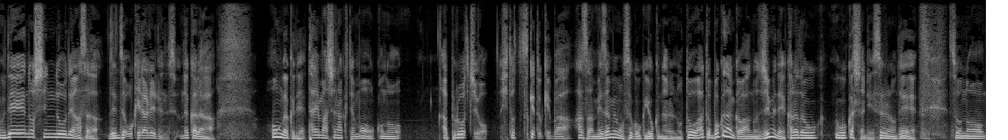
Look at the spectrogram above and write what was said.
腕の振動で朝全然起きられるんですよ。だから、音楽でタイマーしなくても、このアプローチを一つつけとけば、朝目覚めもすごく良くなるのと、あと僕なんかはあの、ジムで体を動かしたりするので、その、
